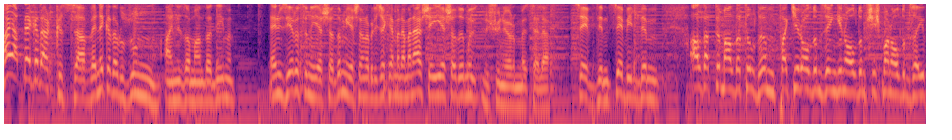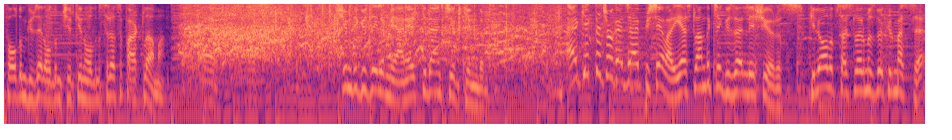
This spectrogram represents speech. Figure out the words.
Hayat ne kadar kısa ve ne kadar uzun aynı zamanda değil mi? Henüz yarısını yaşadım. Yaşanabilecek hemen hemen her şeyi yaşadığımı düşünüyorum mesela. Sevdim, sevildim, aldattım, aldatıldım, fakir oldum, zengin oldum, şişman oldum, zayıf oldum, güzel oldum, çirkin oldum. Sırası farklı ama. Evet. Şimdi güzelim yani. Eskiden çirkindim. Erkekte çok acayip bir şey var. Yaşlandıkça güzelleşiyoruz. Kilo alıp saçlarımız dökülmezse...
